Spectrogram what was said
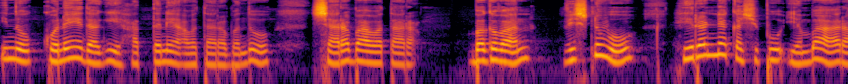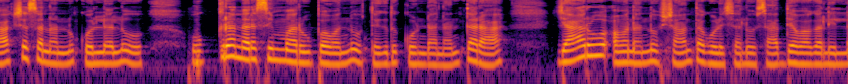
ಇನ್ನು ಕೊನೆಯದಾಗಿ ಹತ್ತನೇ ಅವತಾರ ಬಂದು ಶರಭಾವತಾರ. ಭಗವಾನ್ ವಿಷ್ಣುವು ಹಿರಣ್ಯಕಶಿಪು ಎಂಬ ರಾಕ್ಷಸನನ್ನು ಕೊಲ್ಲಲು ಉಗ್ರ ನರಸಿಂಹ ರೂಪವನ್ನು ತೆಗೆದುಕೊಂಡ ನಂತರ ಯಾರೂ ಅವನನ್ನು ಶಾಂತಗೊಳಿಸಲು ಸಾಧ್ಯವಾಗಲಿಲ್ಲ.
